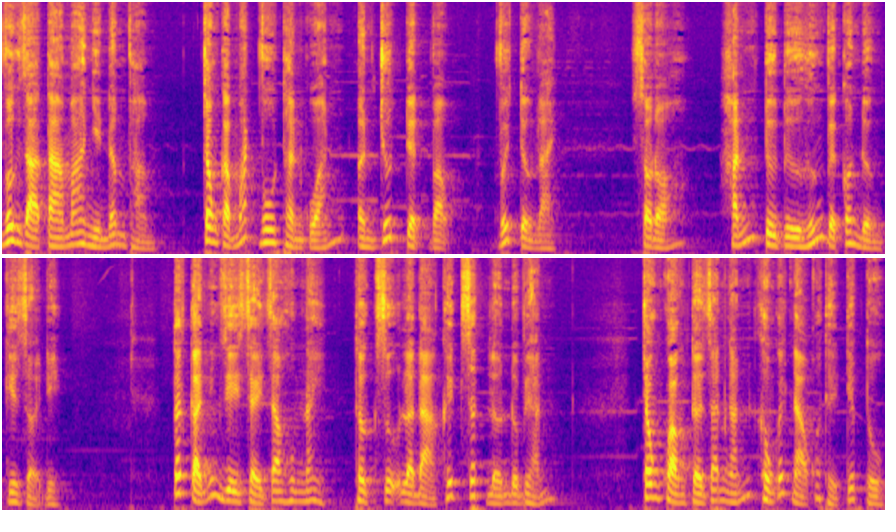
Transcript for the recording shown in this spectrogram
Vương giả tà ma nhìn Lâm Phạm Trong cặp mắt vô thần của hắn ẩn chút tuyệt vọng Với tương lai. Sau đó, hắn từ từ hướng về con đường kia rời đi. Tất cả những gì xảy ra hôm nay Thực sự là đả kích rất lớn đối với hắn. Trong khoảng thời gian ngắn không cách nào có thể tiếp thu.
